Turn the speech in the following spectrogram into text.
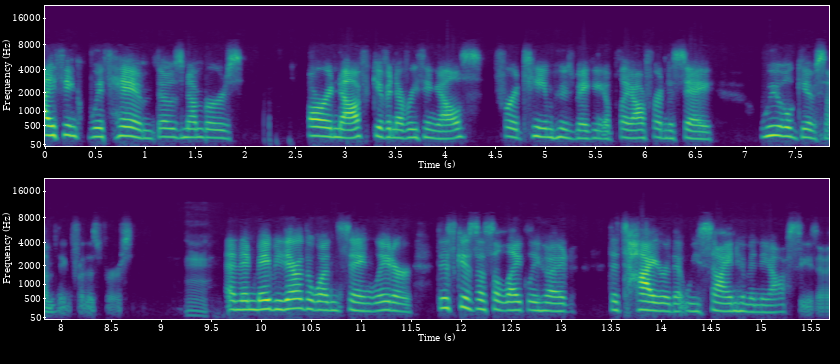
I think with him, those numbers are enough given everything else for a team who's making a playoff run to say, we will give something for this person. Mm. And then maybe they're the ones saying later, this gives us a likelihood that's higher that we sign him in the offseason.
